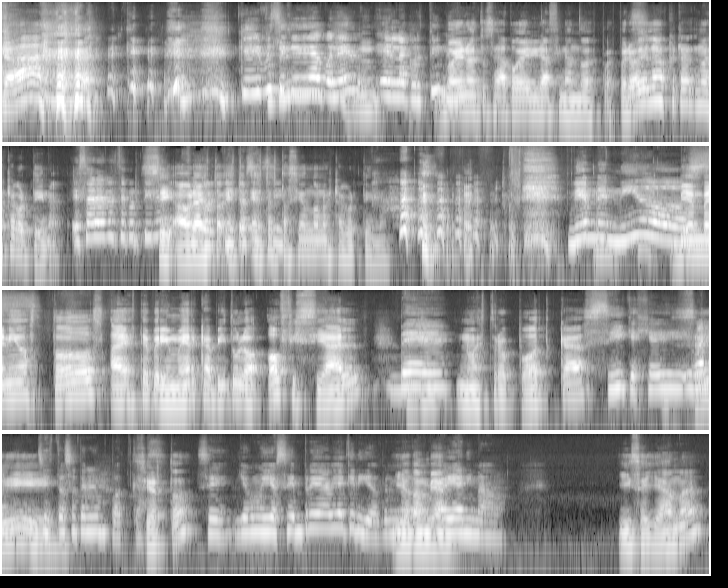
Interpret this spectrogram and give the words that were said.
Ya. que yo pensé que iba a poner en la cortina. Bueno, esto se va a poder ir afinando después. Pero es nuestra, nuestra cortina. ¿Esa era nuestra cortina? Sí, ahora esto, cortito, esto, eso esto sí. está siendo nuestra cortina. Bienvenidos. Bienvenidos todos a este primer capítulo oficial De... nuestro podcast. Sí, que es. Igual Sí. chistoso tener un podcast. ¿Cierto? Sí, yo como yo siempre había querido, pero Yo no también. me había animado. Y se llama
